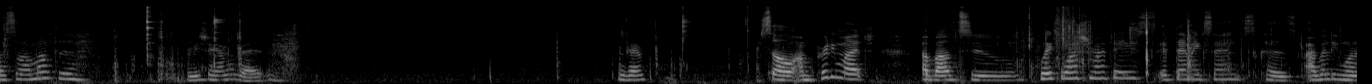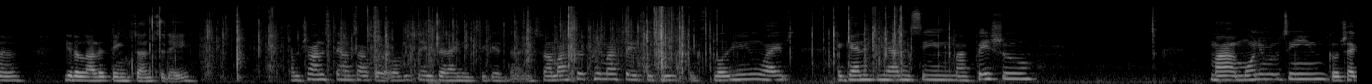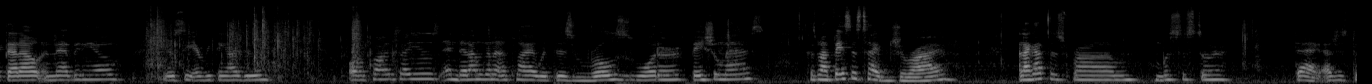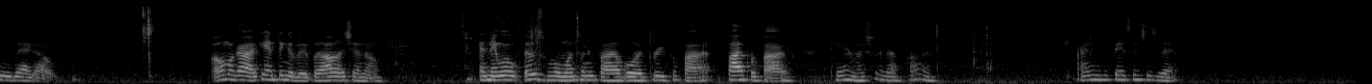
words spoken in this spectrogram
Alright, so I'm about to, let me show you my bed. Okay. So I'm pretty much about to quick wash my face, if that makes sense, because I really want to get a lot of things done today. I'm trying to stay on top of all the things that I need to get done. So I'm about to clean my face with these exfoliating wipes. Again, if you haven't seen my facial, my morning routine, go check that out in that video. You'll see everything I do, all the products I use. And then I'm going to apply it with this rose water facial mask. Because my face is type dry. And I got this from, what's the store? Dag, I just threw the bag out. Oh my god, I can't think of it, but I'll let you know. And they were, it was for 125 or 3 for 5. 5 for 5. Damn, I should have got 5. I didn't even pay attention to that.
